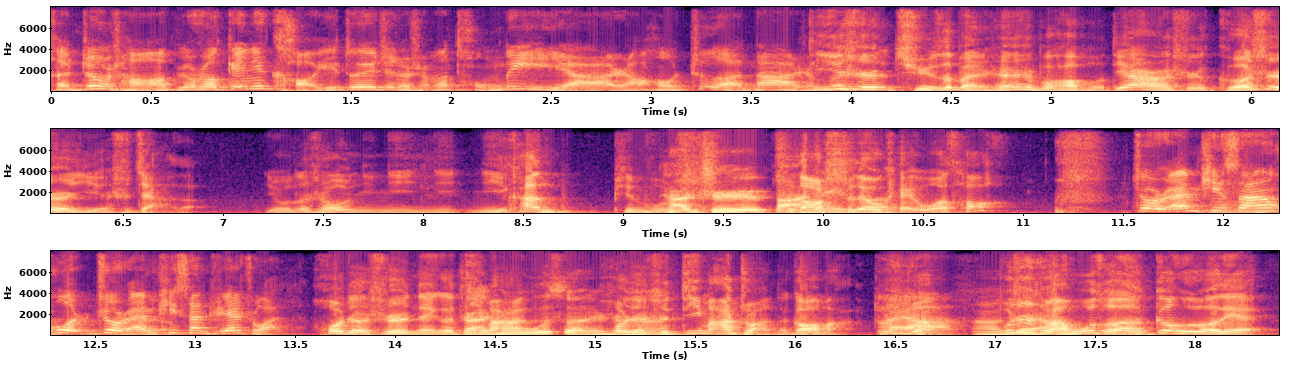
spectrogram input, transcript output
很正常啊，比如说给你考一堆这个什么同力呀，然后这那什么。第一是曲子本身是不靠谱，第二是格式也是假的。有的时候，你你你你一看频谱，它只直到十六 K，我操，就是 MP 三或就是 MP 三直接转，或者是那个低码无损，或者是低码转的高码，不是转不是转无损，更恶劣，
